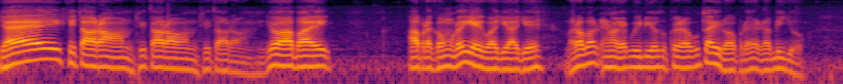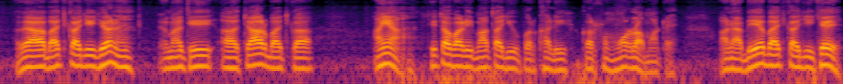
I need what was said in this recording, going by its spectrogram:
જય સીતારામ સીતારામ સીતારામ. જો આ ભાઈ, આપણે ઘઉં લઈ આવ્યા છીએ આજે, બરાબર? એનો એક વીડિયો તો પહેલાં ઉતાર્યો આપણે, અને બીજો. હવે આ બાચકા જે છે ને, એમાંથી આ ચાર બાચકા અહીંયા સીતાવાડી માતાજી ઉપર ખાલી કરશું મોરલા માટે. અને આ બે બાચકાજી છે,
